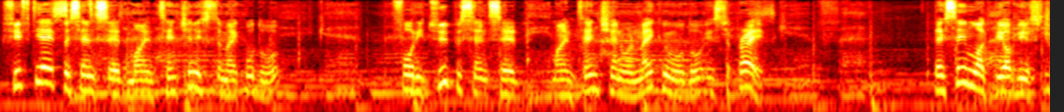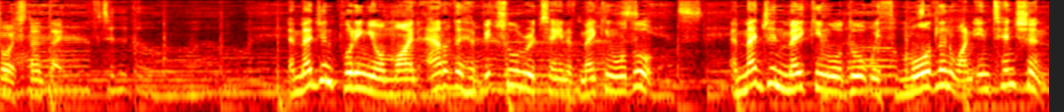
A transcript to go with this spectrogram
58% said my intention is to make wudu. 42% said my intention when making wudu is to pray. They seem like the obvious choice, don't they? Imagine putting your mind out of the habitual routine of making wudu. Imagine making wudu with more than one intention.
